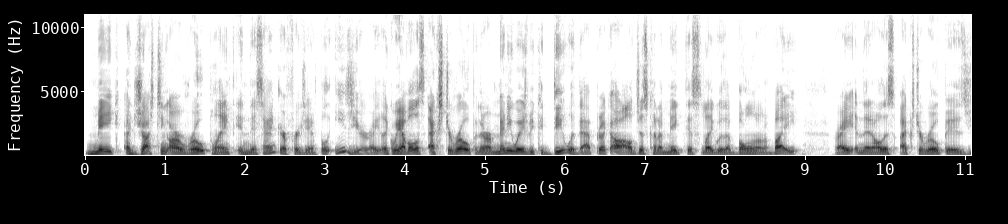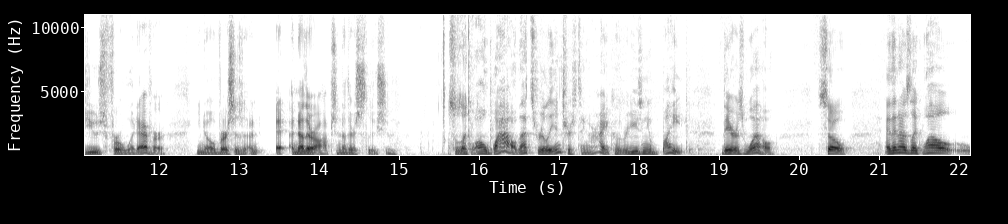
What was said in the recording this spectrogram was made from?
make adjusting our rope length in this anchor, for example, easier, right? Like we have all this extra rope, and there are many ways we could deal with that. But like, oh, I'll just kind of make this leg with a bowline on a bite, right? And then all this extra rope is used for whatever, you know, versus an, another option, another solution. So it's like, oh wow, that's really interesting. All right, because we're using a bite there as well. So, and then I was like, well,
